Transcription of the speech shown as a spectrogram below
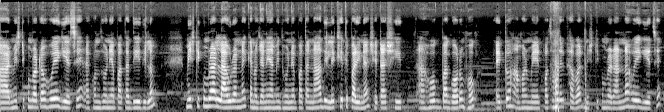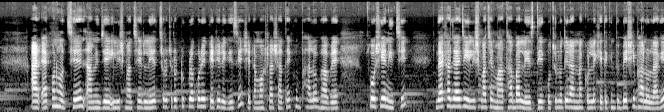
আর মিষ্টি কুমড়াটাও হয়ে গিয়েছে, এখন ধনিয়া পাতা দিয়ে দিলাম। মিষ্টি কুমড়া আর লাউ রান্নায় কেন জানি আমি ধনিয়া পাতা না দিলে খেতে পারি না, সেটা শীত হোক বা গরম হোক, এই তো আমার মেয়ের পছন্দের খাবার, মিষ্টি কুমড়া রান্না হয়ে গিয়েছে। আর এখন হচ্ছে আমি যে ইলিশ মাছের লেজ ছোটো ছোটো টুকরো করে কেটে রেখেছি, সেটা মশলার সাথে খুব ভালোভাবে কষিয়ে নিচ্ছি। দেখা যায় যে ইলিশ মাছের মাথা বা লেজ দিয়ে কচুলতি রান্না করলে খেতে কিন্তু বেশি ভালো লাগে।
